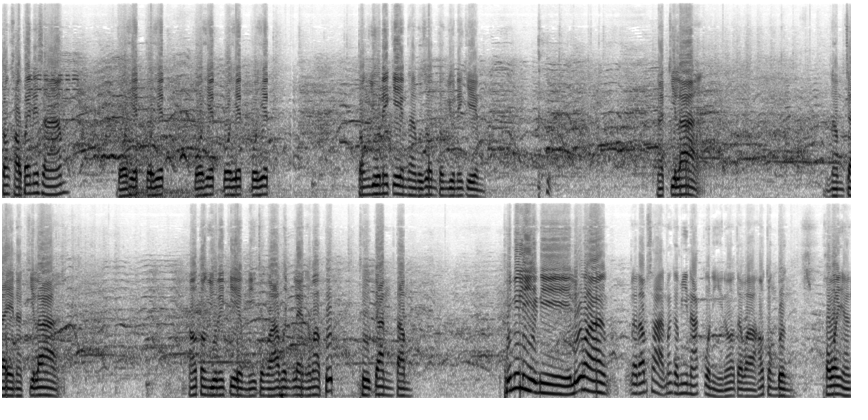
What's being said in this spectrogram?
ต้องเข้าไปในสนามบอเฮ็ดบอเฮ็ดบอเฮ็ดบอเฮ็ดบอเฮ็ด ต้องอยู่ในเกมท่านผู้ชมต้องอยู่ในเกมนักกีฬานำใจนักกีฬาเขาต้องอยู่ในเกมนี้จังหวะเพิ่นแลนเข้ามาปุ๊บถือกันตำพรีเมียร์ลีกนี่หรือว่าระดับศาสตร์มันก็มีนักกว่านี้เนาะแต่ว่าเขาต้องเบิงเพราะว่าอย่าง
